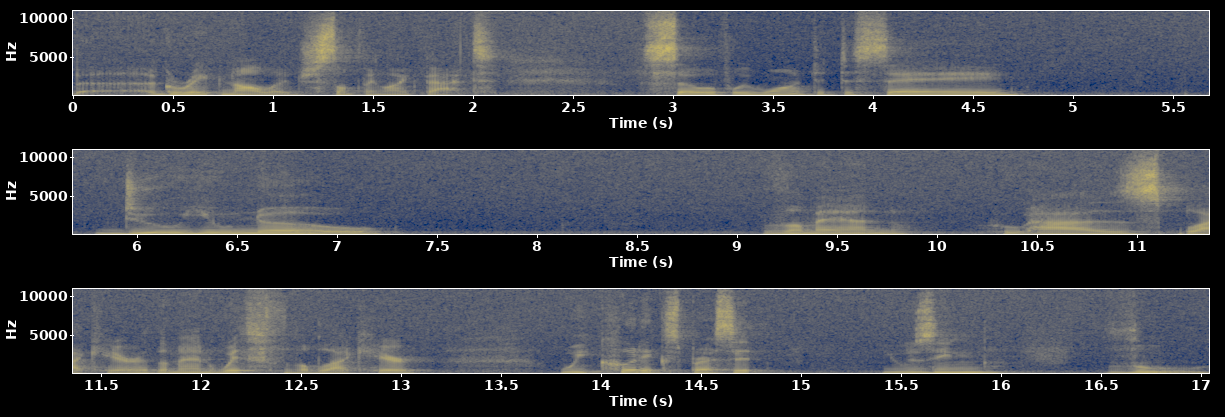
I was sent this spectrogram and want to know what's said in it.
a great knowledge, something like that. So if we wanted to say, do you know the man who has black hair, the man with the black hair? we could express it using dhu.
